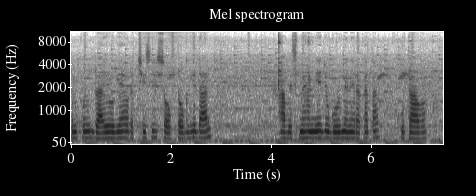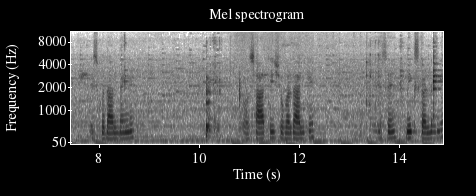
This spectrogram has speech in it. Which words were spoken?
बिल्कुल ड्राई हो गया है और अच्छी सी सॉफ्ट हो गई है दाल। अब इसमें हम ये जो गुड़ मैंने रखा था कूटा हुआ इसको डाल देंगे। और साथ ही शुगर डाल के इसे मिक्स कर लेंगे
